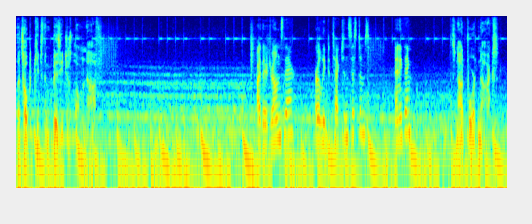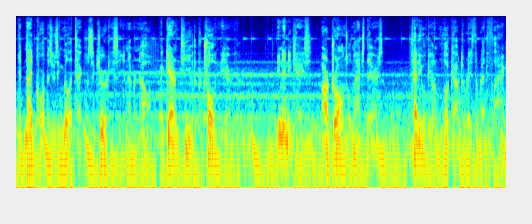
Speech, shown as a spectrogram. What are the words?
Let's hope it keeps them busy just long enough. Are there drones there? Early detection systems? Anything? It's not Fort Knox, yet Night Corp is using Militech for security, so you never know. I guarantee you they're patrolling the area. In any case, our drones will match theirs. Teddy will be on the lookout to raise the red flag.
